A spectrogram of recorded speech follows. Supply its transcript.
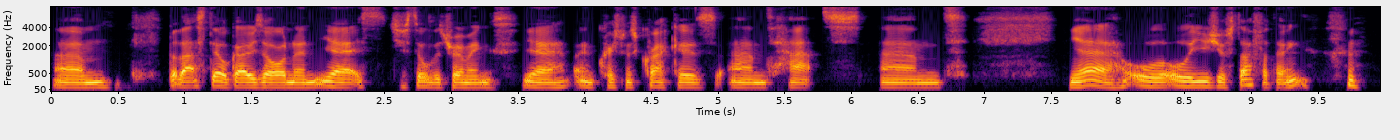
Um, but that still goes on, and yeah, it's just all the trimmings, yeah, and Christmas crackers and hats and yeah, all, all the usual stuff. I think.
